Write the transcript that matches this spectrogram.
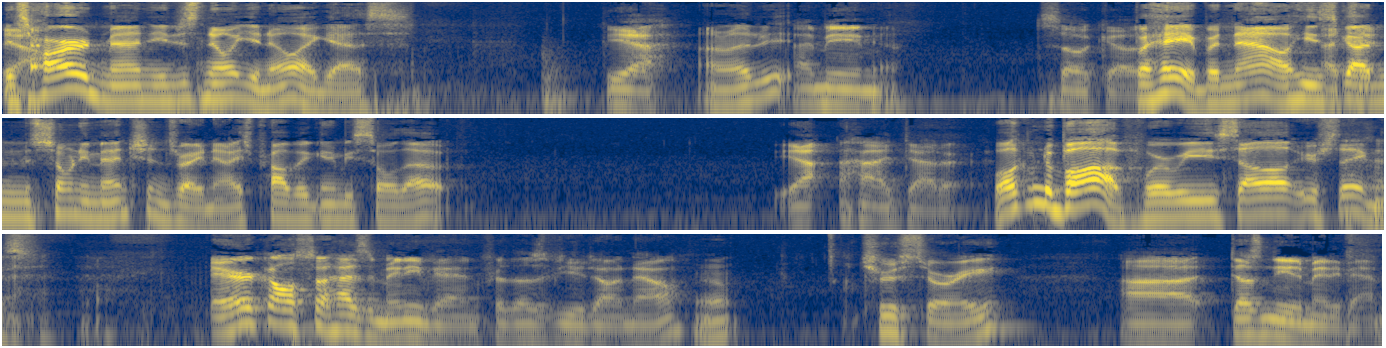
it's Yeah. hard, man. You just know what you know, I guess. yeah. I don't know. I mean, so it goes. But hey, but now he's That's gotten it. so many mentions right now. He's probably going to be sold out. Yeah, I doubt it. Welcome to Bob, where we sell out your things. Eric also has a minivan. For those of you who don't know, Yep. true story. Uh, doesn't need a minivan.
